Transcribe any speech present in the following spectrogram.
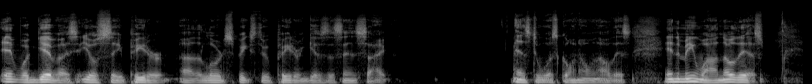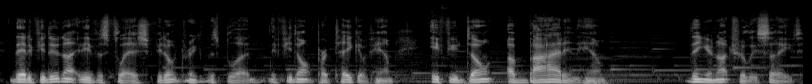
it will give us, you'll see Peter, uh, the Lord speaks through Peter and gives us insight as to what's going on with all this. In the meanwhile, know this that if you do not eat of his flesh, if you don't drink of his blood, if you don't partake of him, if you don't abide in him, then you're not truly saved.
